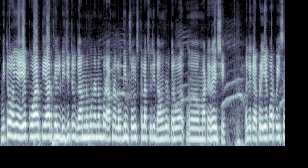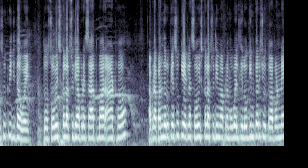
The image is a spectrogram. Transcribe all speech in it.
મિત્રો, અહીંયા એકવાર તૈયાર થયેલ ડિજિટલ ગામ નમૂના નંબર આપણા લોગિન ચોવીસ કલાક સુધી ડાઉનલોડ કરવા માટે રહેશે. એટલે કે આપણે એકવાર પૈસા સૂકવી દીધા હોય, તો ચોવીસ કલાક સુધી આપણે સાત બાર આઠ, આપણા પંદર રૂપિયા સૂકીએ, એટલે ચોવીસ કલાક સુધીમાં આપણે મોબાઈલથી લોગિન કરીશું, તો આપણને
